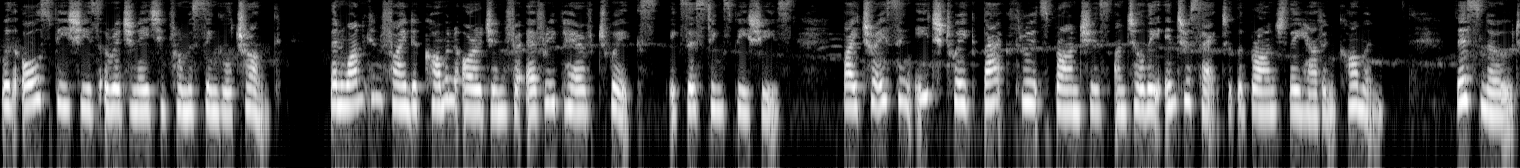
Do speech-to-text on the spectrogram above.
with all species originating from a single trunk, then one can find a common origin for every pair of twigs, existing species, by tracing each twig back through its branches until they intersect at the branch they have in common. This node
